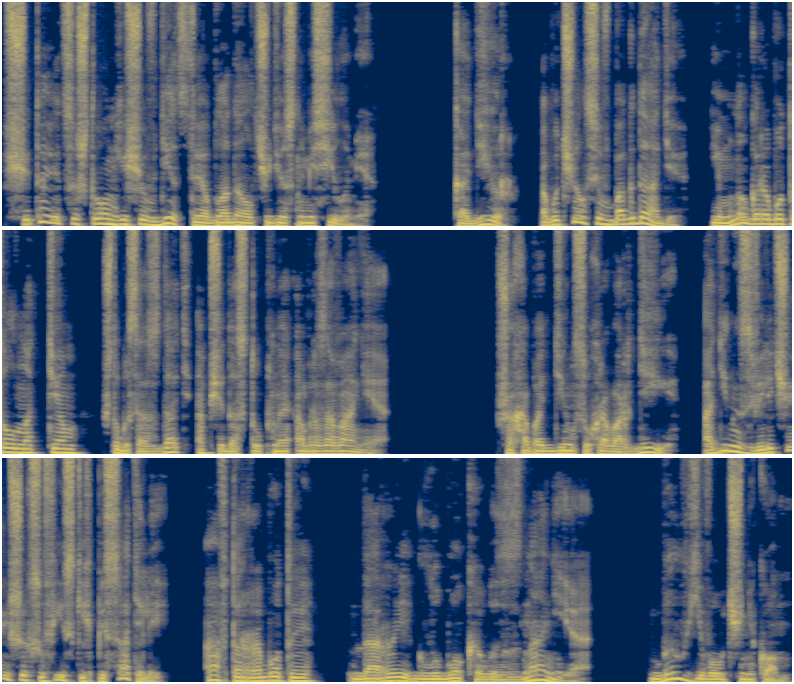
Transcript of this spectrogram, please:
Считается, что он еще в детстве обладал чудесными силами. Кадир обучался в Багдаде и много работал над тем, чтобы создать общедоступное образование. Шахабаддин Сухраварди, один из величайших суфийских писателей, автор работы «Дары глубокого знания», был его учеником.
